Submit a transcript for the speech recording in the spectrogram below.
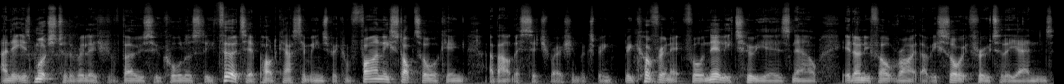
And it is much to the relief of those who call us the third tier podcast. It means we can finally stop talking about this situation because we've been covering it for nearly two years now. It only felt right that we saw it through to the end,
